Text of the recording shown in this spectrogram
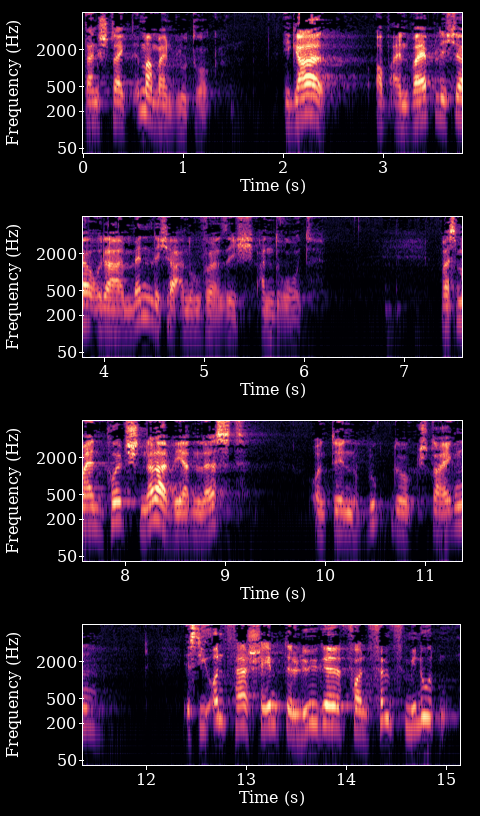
dann steigt immer mein Blutdruck. Egal, ob ein weiblicher oder ein männlicher Anrufer sich androht. Was meinen Puls schneller werden lässt und den Blutdruck steigen, ist die unverschämte Lüge von fünf Minuten.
